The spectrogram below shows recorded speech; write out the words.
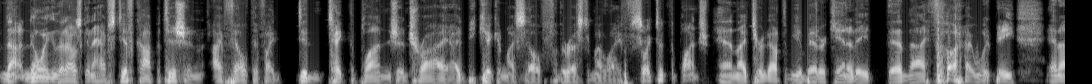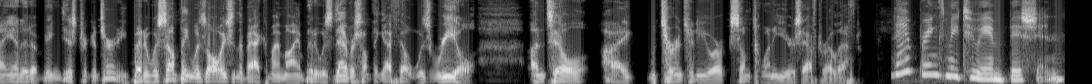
not knowing that I was going to have stiff competition, I felt if I didn't take the plunge and try, I'd be kicking myself for the rest of my life. So I took the plunge and I turned out to be a better candidate than I thought I would be. And I ended up being district attorney. But it was something that was always in the back of my mind, but it was never something I felt was real until I returned to New York some 20 years after I left. That brings me to ambition.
